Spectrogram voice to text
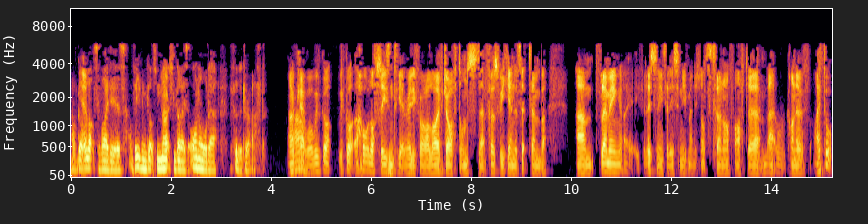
I've got Yeah. lots of ideas. I've even got some merchandise on order for the draft. Okay, well we've got we've got a whole off season to get ready for our live draft on that first weekend of September. Um, Fleming, uh, if you're listening to this and you've managed not to turn off after that kind of, I thought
